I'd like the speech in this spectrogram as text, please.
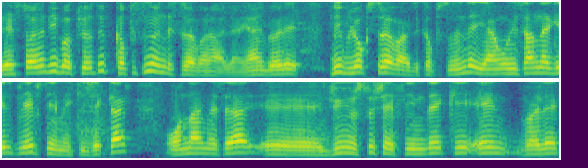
restorana bir bakıyorduk kapısının önünde sıra var hala. Yani böyle bir blok sıra vardı kapısının önünde. Yani o insanlar gelip hepsi yemek yiyecekler. Onlar mesela e, Junior Su şefliğimdeki en böyle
